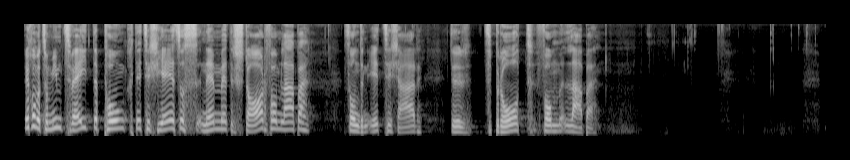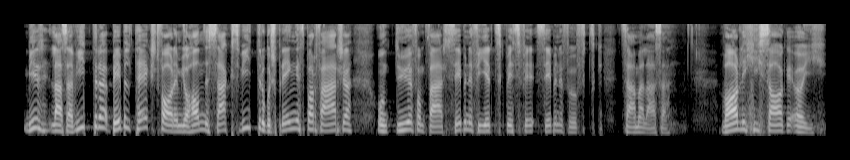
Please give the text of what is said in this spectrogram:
Ich komme zu meinem zweiten Punkt. Jetzt ist Jesus nicht mehr der Star vom Leben, sondern jetzt ist er das Brot vom Leben. Wir lesen weiter, Bibeltext, fahren im Johannes 6 weiter, überspringen ein paar Verse und tun vom Vers 47 bis 57 zusammenlesen. Wahrlich, ich sage euch,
